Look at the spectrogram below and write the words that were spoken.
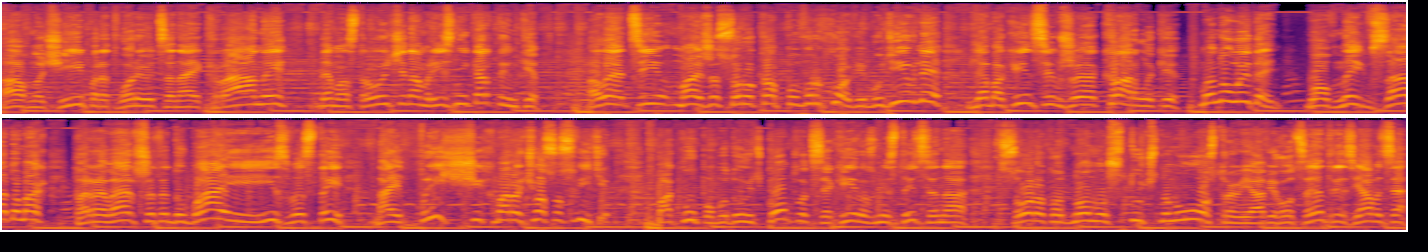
а вночі перетворюються на екрани, демонструючи нам різні картинки. Але ці майже 40-поверхові будівлі для бакинців вже карлики минулий день, бо в них в задумах перевершити Дубай і звести найвищий хмарочос у світі. Баку побудують комплекс, який розміститься на 41 штучному острові, а в його центрі з'явиться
